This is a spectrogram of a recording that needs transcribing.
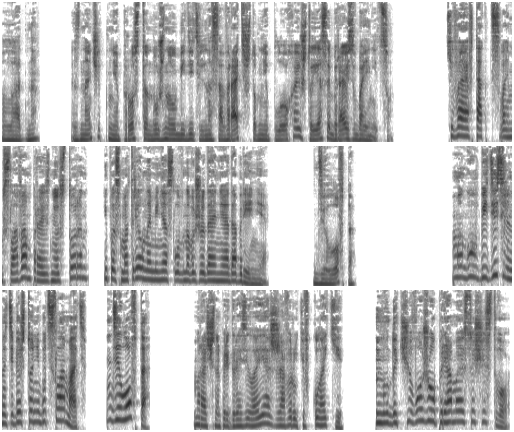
«Ладно. Значит, мне просто нужно убедительно соврать, что мне плохо и что я собираюсь в больницу». Кивая в такт своим словам, произнес Торрен и посмотрел на меня, словно в ожидании одобрения. «Делов-то?» «Могу убедительно тебе что-нибудь сломать. Делов-то!» Мрачно пригрозила я, сжав руки в кулаки. «Ну до чего же упрямое существо?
